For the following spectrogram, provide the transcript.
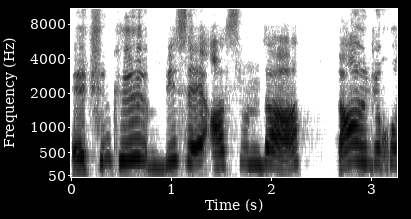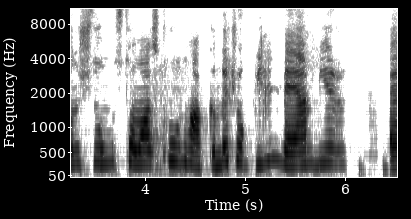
Ee, çünkü bize aslında daha önce konuştuğumuz Thomas Kuhn hakkında çok bilinmeyen bir e,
